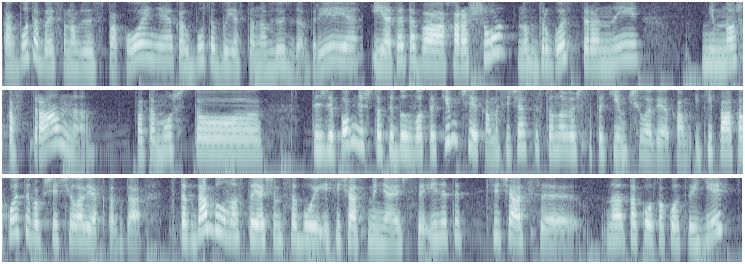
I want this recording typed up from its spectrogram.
Как будто бы я становлюсь спокойнее, как будто бы я становлюсь добрее, быстрее. И от этого хорошо, но с другой стороны немножко странно, потому что ты же помнишь, что ты был вот таким человеком, а сейчас ты становишься таким человеком. И типа, а какой ты вообще человек тогда? Ты тогда был настоящим собой и сейчас меняешься? Или ты сейчас э, на такой, какой ты есть,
